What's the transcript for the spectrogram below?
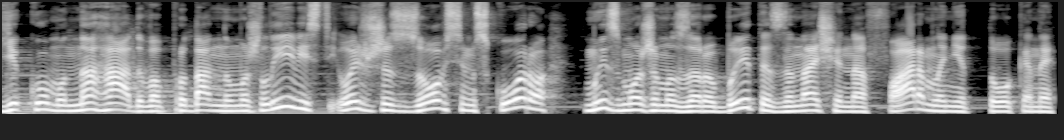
в якому нагадував про дану можливість. І ось вже зовсім скоро ми зможемо заробити за наші нафармлені токени.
